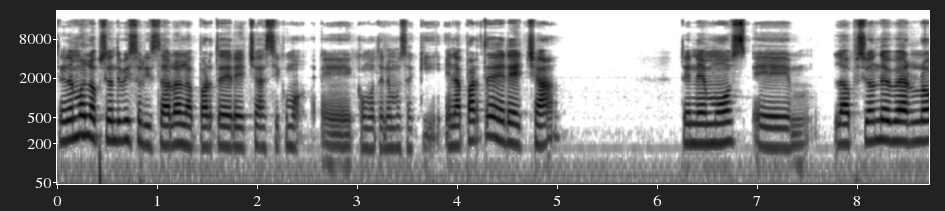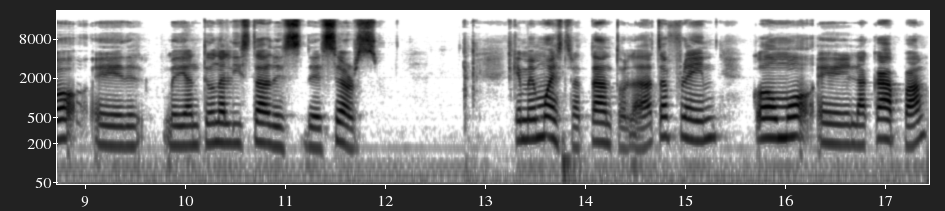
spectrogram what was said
tenemos la opción de visualizarlo en la parte derecha, así como, eh, como tenemos aquí. En la parte derecha tenemos em, la opción de verlo eh, mediante una lista de, de que me muestra tanto la data frame como eh, la capa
